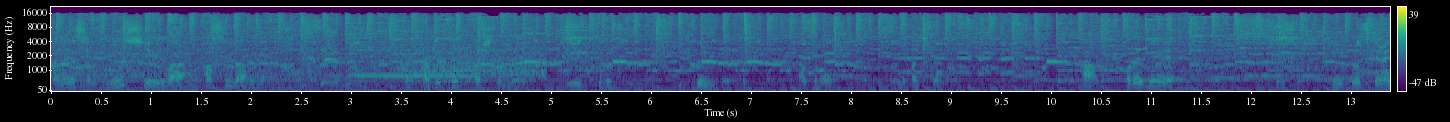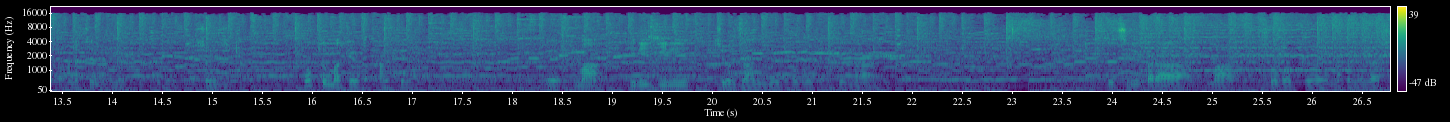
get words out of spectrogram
ダメですよねメッシはパスがあるじゃないですか風突破してもいいクロス行くんで。あこれこれも勝ちだな。あこれでそうそうピンクロつけないと話にならないんですけど正直。もっとうまければ関係ないので。まあギリギリ一応残留ってことで。でまあで次からまあ小学また目指し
